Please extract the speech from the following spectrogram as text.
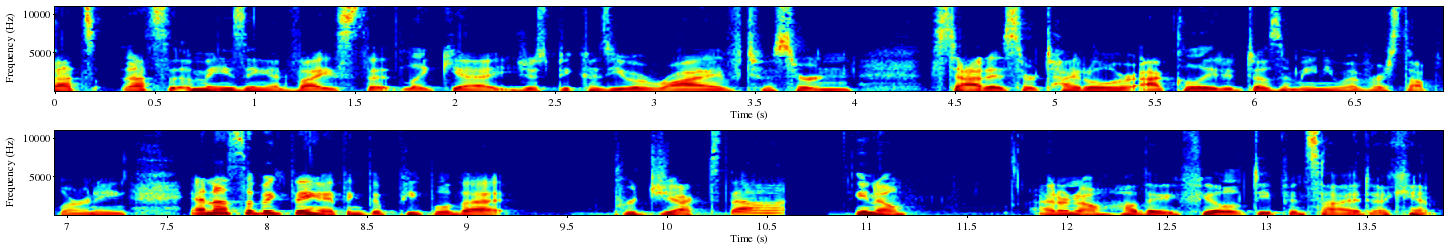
That's that's amazing advice that like yeah, just because you arrive to a certain status or title or accolade it doesn't mean you ever stop learning. And that's the big thing. I think the people that project that, you know, I don't know how they feel deep inside. I can't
